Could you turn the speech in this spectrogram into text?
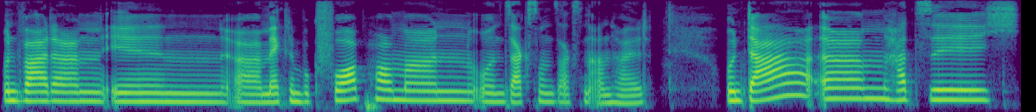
und war dann in äh, Mecklenburg-Vorpommern und Sachsen und Sachsen-Anhalt. Und da ähm, hat sich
